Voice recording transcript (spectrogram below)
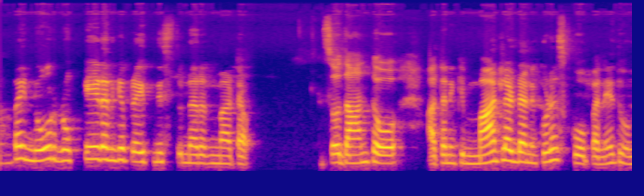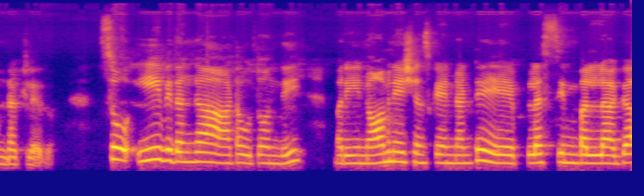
అబ్బాయి నోరు నొక్కేయడానికే ప్రయత్నిస్తున్నారనమాట సో దాంతో అతనికి మాట్లాడడానికి కూడా స్కోప్ అనేది ఉండట్లేదు. సో ఈ విధంగా ఆట అవుతోంది. మరి నామినేషన్స్కి ఏంటంటే ప్లస్ సింబల్ లాగా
